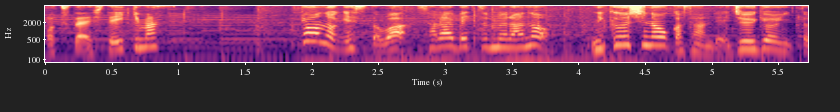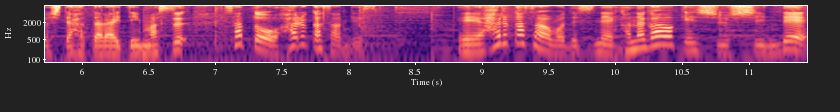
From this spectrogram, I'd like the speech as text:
お伝えしていきます。今日のゲストは更別村の肉牛農家さんで従業員として働いています佐藤遥さんです、えー、遥さんはですね神奈川県出身で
